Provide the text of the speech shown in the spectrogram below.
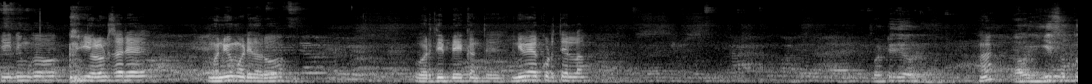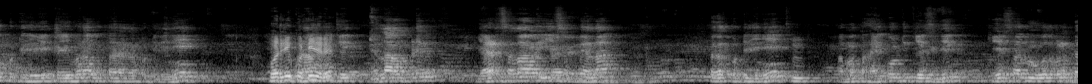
ಈಗ ನಿಮ್ಗೆ ಏಳೆಂಟು ಸಾರಿ ಮನವಿ ಮಾಡಿದರು ವರದಿ ಬೇಕಂತೆ ನೀವು ಯಾಕೆ ಕೊಡ್ತಿಲ್ಲ ಕೊಟ್ಟಿದ್ದೀವ್ರಿ ಹಾಂ ಅವ್ರಿಗೆ ಈ ಸೊತ್ತು ಕೊಟ್ಟಿದ್ದೀವಿ ಕೈ ಬರ ಉತ್ತರ ಎಲ್ಲ ಕೊಟ್ಟಿದ್ದೀನಿ ವರದಿ ಕೊಟ್ಟಿದ್ದೀರಿ ಎಲ್ಲ ಅವ್ರ ಕಡೆ ಎರಡು ಸಲ ಈ ಸೊತ್ತು ಎಲ್ಲ ತೆಗೆದು ಕೊಟ್ಟಿದ್ದೀನಿ ಹ್ಮ್. ಮತ್ತು ಹೈಕೋರ್ಟ್ ಕೇಸ್ ಇದೆ ಕೇಸ್ ಅದು ಮುಗಿದ ಬಳಿಕ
